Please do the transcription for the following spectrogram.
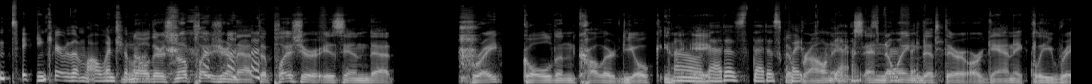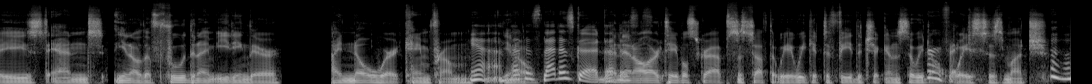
in taking care of them all winter No, long. No, there's no pleasure in that. The pleasure is in that bright golden colored yolk in the oh, egg. that is that is the quite brown yeah, eggs and knowing that they're organically raised and you know the food that i'm eating there i know where it came from yeah, that know. is that is good. That and then is- all our table scraps and stuff that we we get to feed the chickens so we Perfect. don't waste as much Yeah,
